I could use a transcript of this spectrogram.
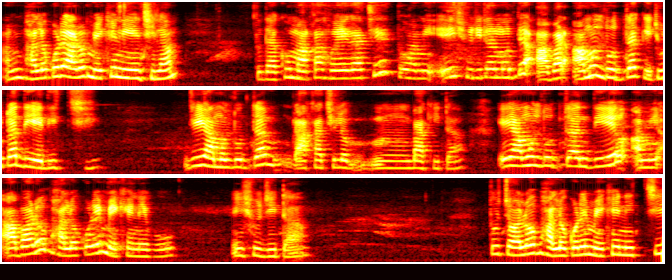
আমি ভালো করে আরও মেখে নিয়েছিলাম। তো দেখো মাখা হয়ে গেছে, তো আমি এই সুজিটার মধ্যে আবার আমুল দুধটা কিছুটা দিয়ে দিচ্ছি। যে আমুল দুধটা রাখা ছিল বাকিটা, এই আমুল দুধটা দিয়ে আমি আবারও ভালো করে মেখে নেব এই সুজিটা। তো চলো ভালো করে মেখে নিচ্ছি,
